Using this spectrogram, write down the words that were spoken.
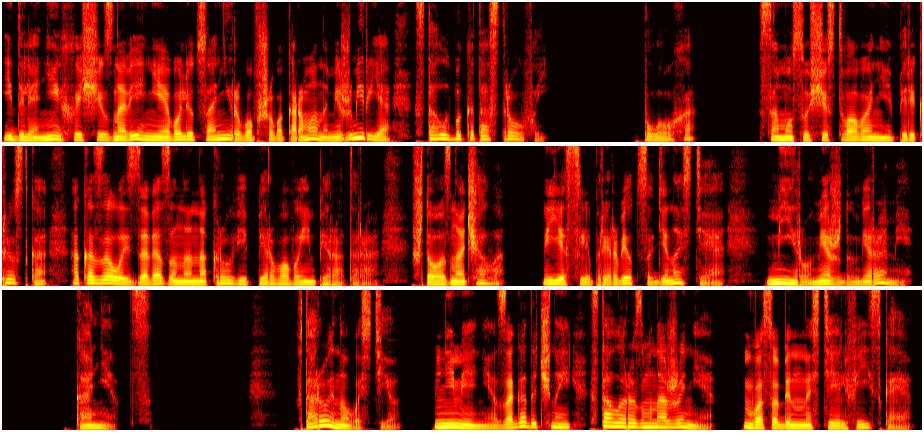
и для них исчезновение эволюционировавшего кармана Межмирья стало бы катастрофой. Плохо. Само существование перекрестка оказалось завязано на крови первого императора, что означало, если прервется династия, миру между мирами — конец. Второй новостью, не менее загадочной, стало размножение, в особенности эльфийское —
